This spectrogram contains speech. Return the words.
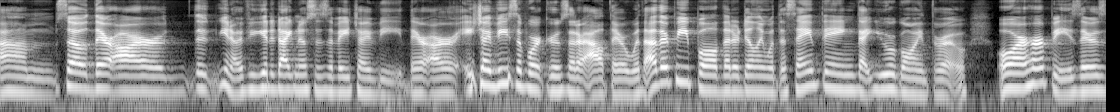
Um, so there are, the, you know, if you get a diagnosis of HIV, there are HIV support groups that are out there with other people that are dealing with the same thing that you are going through, or herpes. There's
